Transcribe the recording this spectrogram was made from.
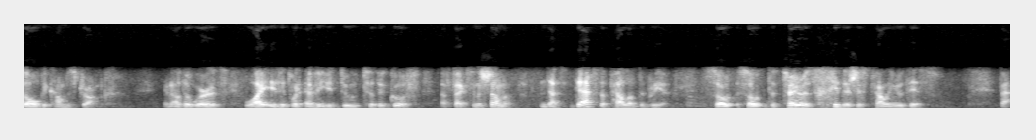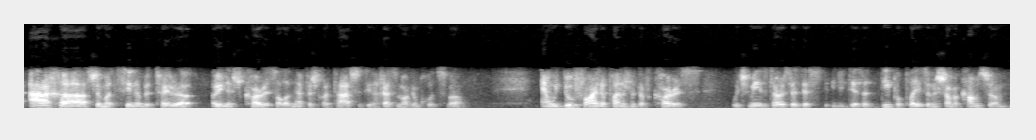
soul becomes drunk? In other words, why is it whatever you do to the guf affects the neshama? And that's that's the pal of the bria. So so the Torah's chiddush is telling you this. Ve'acha shematzina b'Torah karis. And we do find a punishment of karis, which means the Torah says there's, there's a deeper place where the neshama comes from.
